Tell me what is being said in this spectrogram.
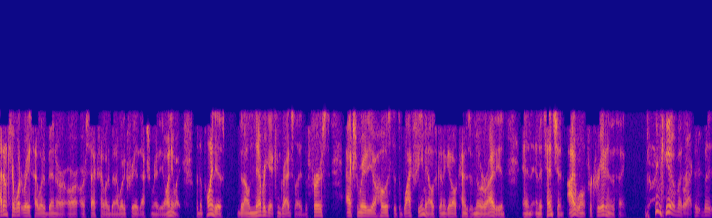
I don't care what race I would have been or, or, or sex I would have been. I would have created Action Radio anyway. But the point is that I'll never get congratulated. The first Action Radio host that's a black female is going to get all kinds of notoriety and, and, and attention. I won't for creating the thing. you know, but, Correct. but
